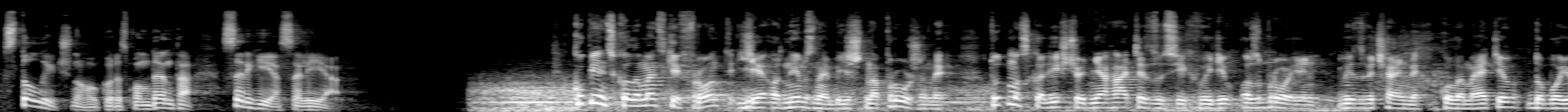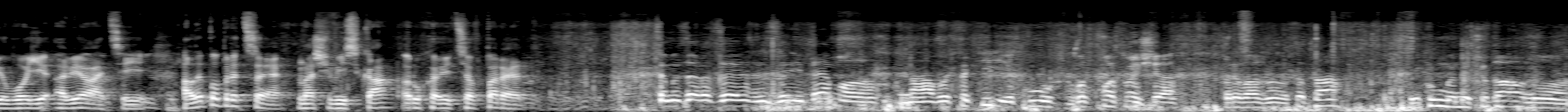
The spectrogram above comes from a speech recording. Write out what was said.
столичного кореспондента Сергія Салія. Куп'янсько-Лиманський фронт є одним з найбільш напружених. Тут москалі щодня гатять з усіх видів озброєнь від звичайних кулеметів до бойової авіації. Але попри це, наші війська рухаються вперед. Це ми зараз за- зайдемо на висоті, яку господствуюча переважна висота, яку ми нещодавно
